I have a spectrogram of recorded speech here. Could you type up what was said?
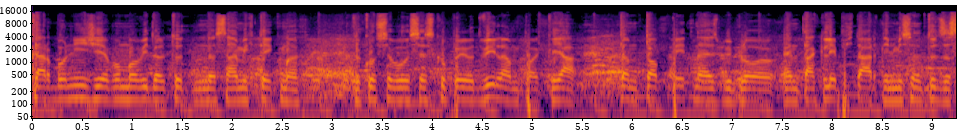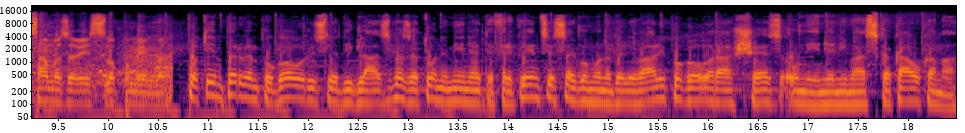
kar bo nižje, bomo videli tudi na samih tekmah, kako se bo vse skupaj odvilo, ampak ja, tam top 15 bi bilo en tak lep štart in mislim, da tudi za samozavest zelo pomemben. Po tem prvem pogovoru sledi glasba, zato ne menjajte frekvence, saj bomo nadaljevali pogovora še z omenjenima skakavkama.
